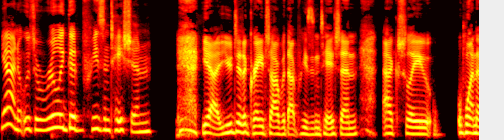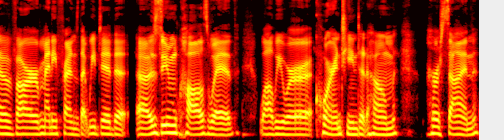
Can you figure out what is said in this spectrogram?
Yeah, and it was a really good presentation. Yeah, you did a great job with that presentation. Actually, one of our many friends that we did uh, Zoom calls with while we were quarantined at home, her son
